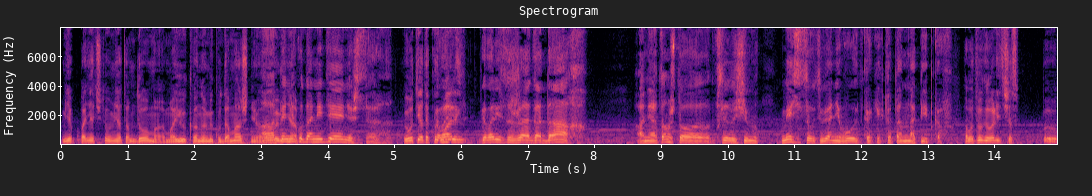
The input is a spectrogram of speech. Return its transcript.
Мне понять, что у меня там дома, мою экономику домашнюю, А вы ты меня... никуда не денешься. И вот я такой Говорит- маленький... Говорится же о годах, а не о том, что в следующем месяце у тебя не будет каких-то там напитков. А вот вы говорите сейчас э,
